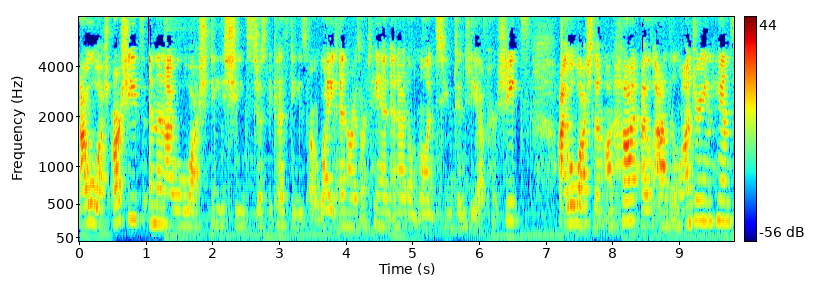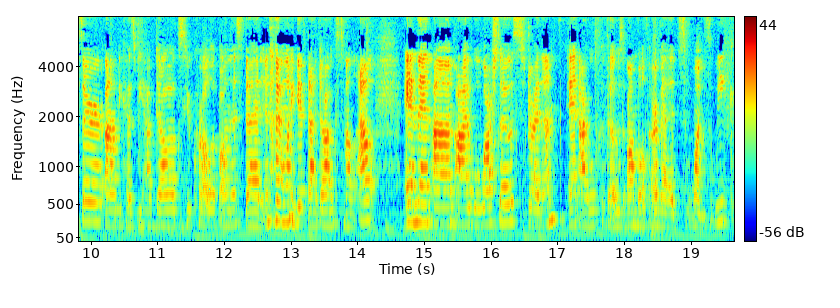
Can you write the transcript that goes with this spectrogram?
I will wash our sheets and then I will wash Dee's sheets just because Dee's are white and ours are tan and I don't want to dingy up her sheets. I will wash them on hot. I will add the laundry enhancer um, because we have dogs who crawl up on this bed and I want to get that dog smell out. And then um, I will wash those, dry them, and I will put those on both our beds once a week.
